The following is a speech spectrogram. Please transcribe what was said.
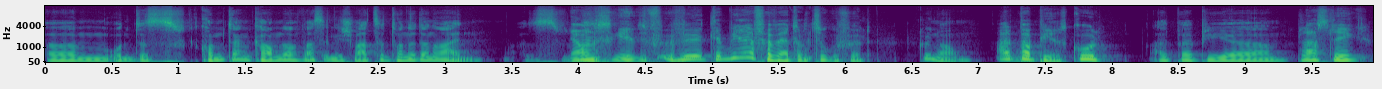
Ähm, und es kommt dann kaum noch was in die schwarze Tonne dann rein. Das, Ja, und es wird der Wiederverwertung zugeführt. Genau. Altpapier ist cool. Altpapier, Plastik.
